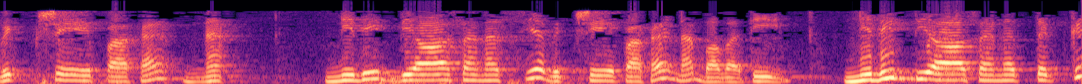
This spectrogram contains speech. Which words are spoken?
விக்ஷேபக ந. நிதித்தியாசனசிய விக்ஷேபக ந பவதி. நிதித்தியாசனத்துக்கு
